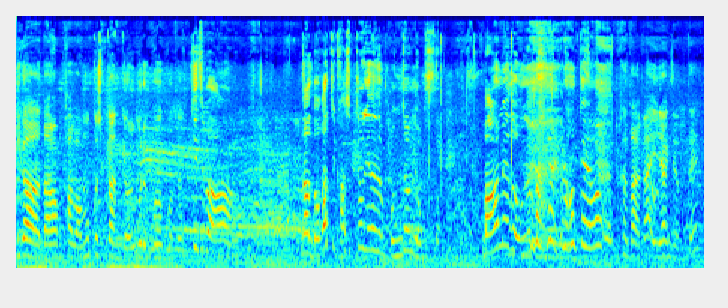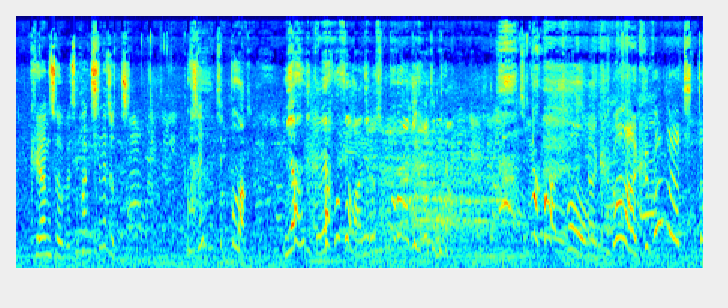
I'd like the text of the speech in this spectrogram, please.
네가 나랑 밥 안 먹고 싶다는 게 얼굴에 보였거든. 웃기지 마나 너같이 가식적인 애는 본 적이 없어 마음에도 없는 말을 그렇게 하고 그러다가 2학년 때 교양 수업에서 확 친해졌지. 그치? 막 미안한데 교양성 아니고 슈퍼마켓이거든요. 슈퍼마켓이고 그거나 그거나 진짜.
